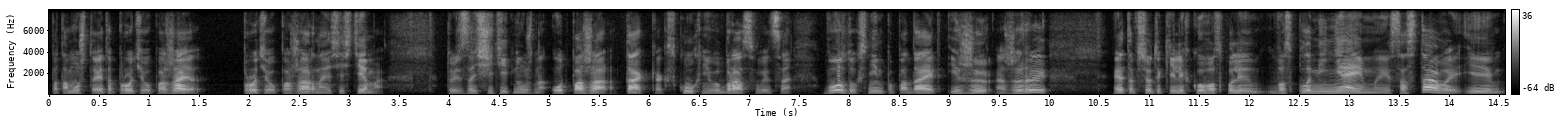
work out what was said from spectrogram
потому что это противопожар... противопожарная система. То есть защитить нужно от пожара, так как с кухни выбрасывается воздух, с ним попадает и жир. А жиры это все-таки легко воспламеняемые составы и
